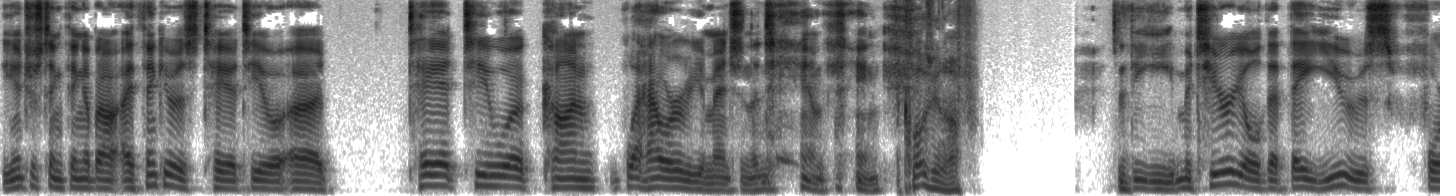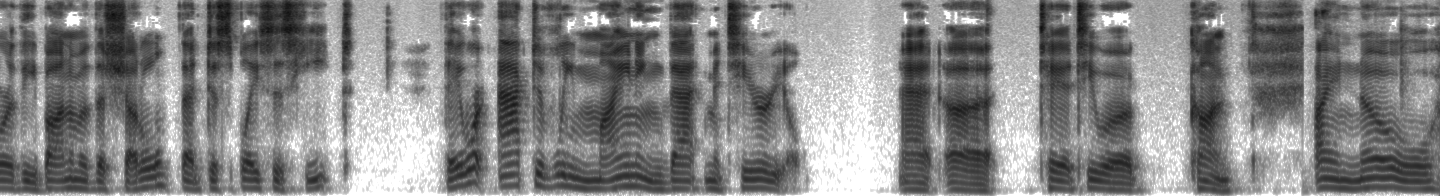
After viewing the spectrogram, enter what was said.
the interesting thing about I think it was Teotihuacan, uh, Teotihuacan, however you mention the damn thing. Close enough. The material that they use for the bottom of the shuttle that displaces heat they were actively mining that material at uh, Teotihuacan. I know,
